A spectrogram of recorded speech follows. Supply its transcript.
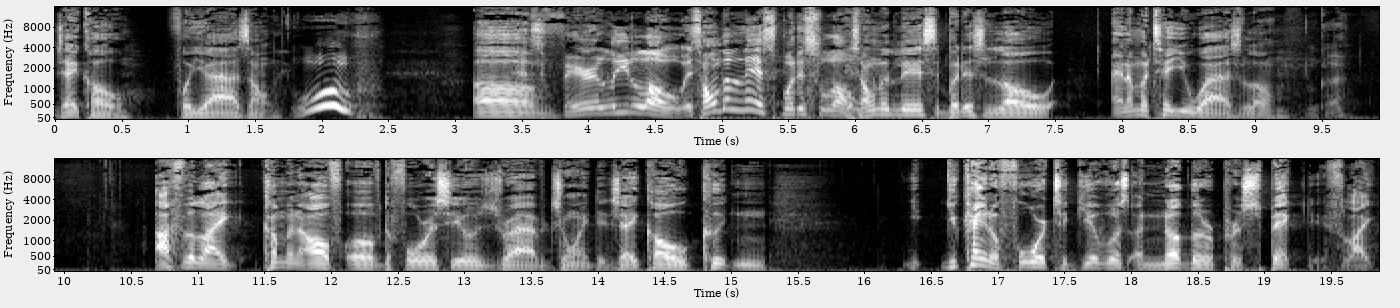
J Cole, for your eyes only. Woo. Um, It's fairly low. It's on the list, but it's low. It's on the list, but it's low, and I'm gonna tell you why it's low. okay. I feel like coming off of the Forest Hills Drive joint, that J. Cole couldn't. You, you can't afford to give us another perspective. Like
